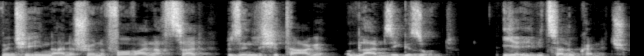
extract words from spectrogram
wünsche Ihnen eine schöne Vorweihnachtszeit, besinnliche Tage und bleiben Sie gesund. Ihr Ivica Lukanic.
